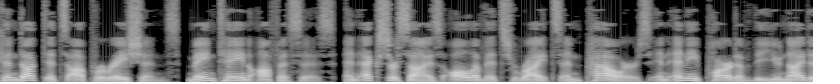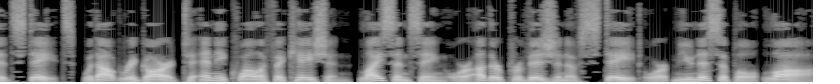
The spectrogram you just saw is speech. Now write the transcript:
Conduct its operations, maintain offices, and exercise all of its rights and powers in any part of the United States, without regard to any qualification, licensing or other provision of state or municipal law,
